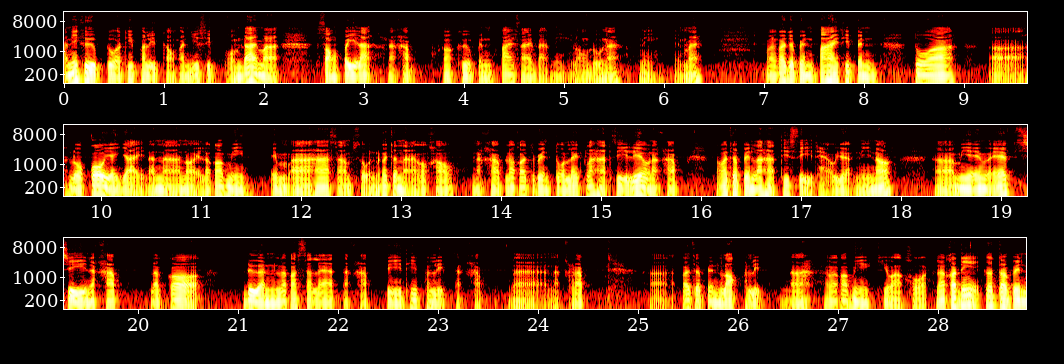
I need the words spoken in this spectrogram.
อันนี้คือตัวที่ผลิต 2020 ผมได้มา 2 ปีแล้วนะครับ ก็คือเป็นป้ายไซส์แบบนี้ลองดูนะ นี่เห็นไหม มันก็จะเป็นป้ายที่เป็นตัวโลโก้ใหญ่ๆหนาๆหน่อย แล้วก็มี MR 530ก็จะหนากว่าเขานะครับ แล้วก็จะเป็นตัวเลขรหัสซีเรียลนะครับ แล้วก็จะเป็นรหัสที่ 4 แถวแบบนี้เนาะอ่ามี MFG นะครับ แล้วก็เดือนแล้วก็ slash นะครับ ปีที่ผลิตนะครับนะครับ ก็จะเป็นล็อกผลิตนะ แล้วก็มี QR code แล้วก็นี่ก็จะเป็น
